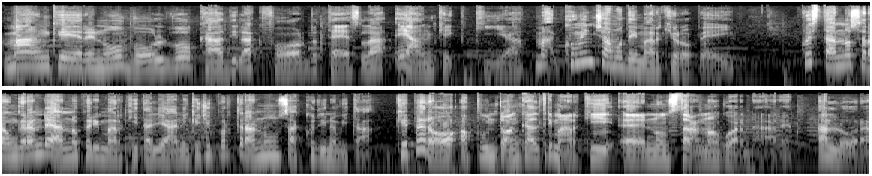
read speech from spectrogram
ma anche Renault, Volvo, Cadillac, Ford, Tesla e anche Kia. Ma cominciamo dai marchi europei. Quest'anno sarà un grande anno per i marchi italiani che ci porteranno un sacco di novità, che però appunto anche altri marchi eh, non staranno a guardare. Allora,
